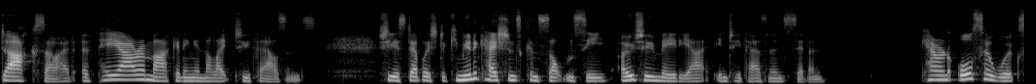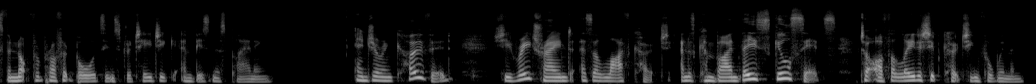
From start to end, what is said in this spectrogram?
dark side of PR and marketing in the late 2000s. She established a communications consultancy, O2 Media, in 2007. Karen also works for not for profit boards in strategic and business planning. And during COVID, she retrained as a life coach and has combined these skill sets to offer leadership coaching for women.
